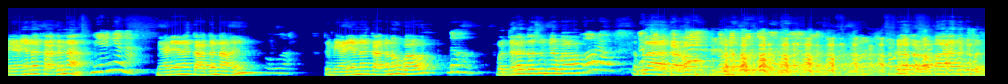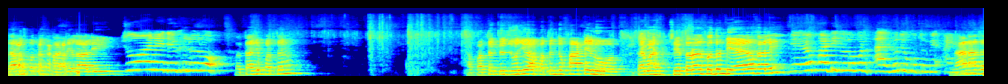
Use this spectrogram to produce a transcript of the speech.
મેળિયાના કાગળના? મેણિયાના. મેળિયાના કાગળના હે? તો મેળિયાના કાગળનો ભાવ? દહ. બધાના દસ રૂપિયા ભાવ? પેલા કડવા પેલા કડવા પાડ્યા હતા કે બધામાં પતંગ ફાટેલા આલી. બતાજો પતંગ. આ પતંગ તો જોજો આ પતંગ તો ફાટેલો કઈ બસ છેતરો જ પતંગ બે આવ્યો ખાલી? ના ના તો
